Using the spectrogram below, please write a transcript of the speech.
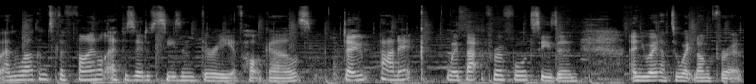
and welcome to the final episode of season three of Hot Girls. Don't panic, we're back for a fourth season, and you won't have to wait long for it.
